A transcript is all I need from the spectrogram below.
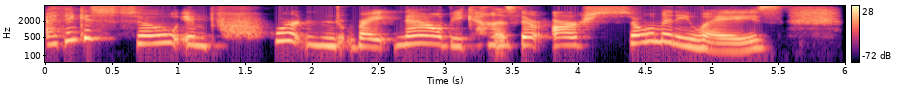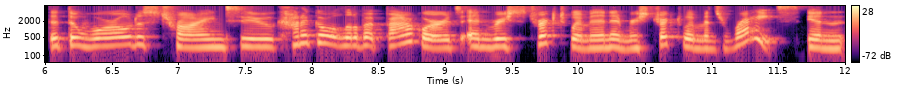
I think is so important right now because there are so many ways that the world is trying to kind of go a little bit backwards and restrict women and restrict women's rights in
